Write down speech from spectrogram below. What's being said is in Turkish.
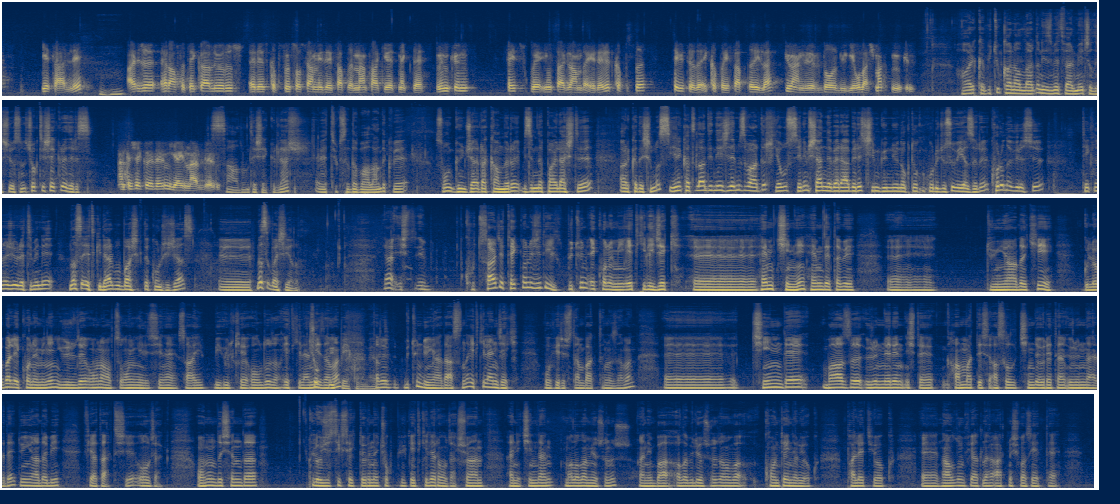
yeterli. Hı hı. Ayrıca her hafta tekrarlıyoruz. E-devlet kapısını sosyal medya hesaplarından takip etmek de mümkün. Facebook ve Instagram'da e-devlet kapısı, Twitter'da e-kapı hesaplarıyla güvenli ve doğru bilgiye ulaşmak mümkün. Harika. Bütün kanallardan hizmet vermeye çalışıyorsunuz. Çok teşekkür ederiz. Ben teşekkür ederim. İyi yayınlar dilerim. Sağ olun. Teşekkürler. Evet TürkSat'a bağlandık ve son güncel rakamları bizimle paylaştığı arkadaşımız. Yeni katılan dinleyicilerimiz vardır. Yavuz Selim Şen'le beraberiz. Çimgünlüğü.com kurucusu ve yazarı. Koronavirüsü teknoloji üretimini nasıl etkiler bu başlıkta konuşacağız. Ee, nasıl başlayalım? Ya işte sadece teknoloji değil, bütün ekonomiyi etkileyecek e, hem Çin'i hem de tabii e, dünyadaki global ekonominin yüzde 16-17'sine sahip bir ülke olduğu zaman etkilendiği Çok zaman büyük bir ekonomi, evet. tabii bütün dünyada aslında etkilenecek bu virüsten baktığımız zaman. Ee, Çin'de bazı ürünlerin işte ham maddesi asıl Çin'de üreten ürünlerde dünyada bir fiyat artışı olacak. Onun dışında lojistik sektörüne çok büyük etkiler olacak. Şu an hani Çin'den mal alamıyorsunuz. Hani alabiliyorsunuz ama konteyner yok, palet yok. E, navlun fiyatları artmış vaziyette.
